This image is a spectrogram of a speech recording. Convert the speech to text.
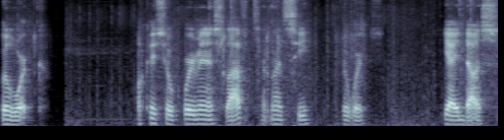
will work. Okay, so four minutes left, and let's see if it works. Yeah, it does.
